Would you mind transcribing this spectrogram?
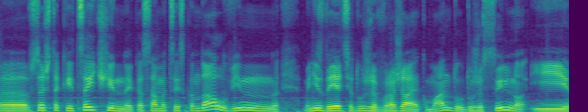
е, все ж таки цей чинник, а саме цей скандал, він мені здається дуже вражає команду дуже сильно. І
